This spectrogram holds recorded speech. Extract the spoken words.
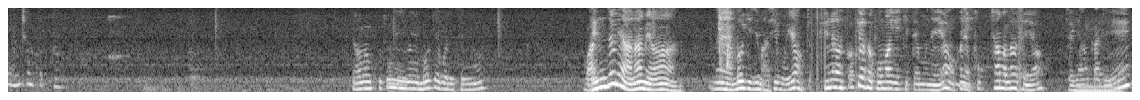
엄청 컸다. 약은 꾸준히 이거 먹여버리세요. 완전히 안 하면 네 먹이지 마시고요. 귀는 꺾여서 고막이 있기 때문에요. 그냥 푹 잡아 넣으세요. 저기 안까지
